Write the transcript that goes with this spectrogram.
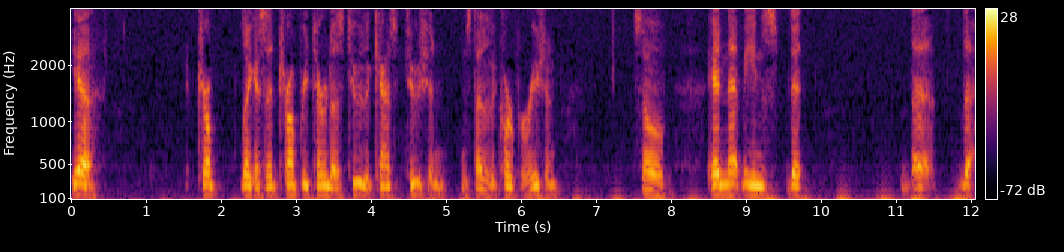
yeah, Trump, like I said, Trump returned us to the Constitution instead of the corporation. So, and that means that the the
